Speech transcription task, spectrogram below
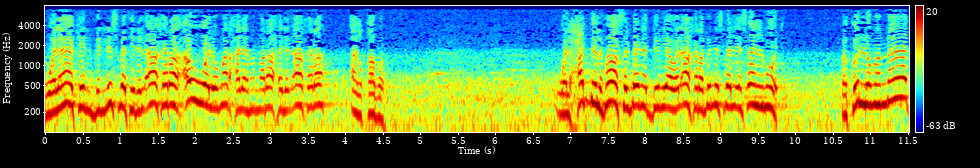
ولكن بالنسبة للآخرة أول مرحلة من مراحل الآخرة القبر. والحد الفاصل بين الدنيا والآخرة بالنسبة للإنسان الموت. فكل من مات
